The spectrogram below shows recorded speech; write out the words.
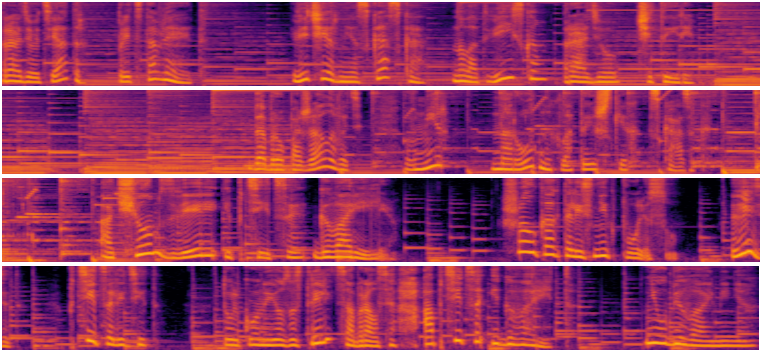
Радиотеатр представляет Вечерняя сказка на Латвийском радио 4 Добро пожаловать в мир народных латышских сказок О чем звери и птицы говорили? Шел как-то лесник по лесу. Видит, птица летит. Только он ее застрелить собрался, а птица и говорит – не убивай меня.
